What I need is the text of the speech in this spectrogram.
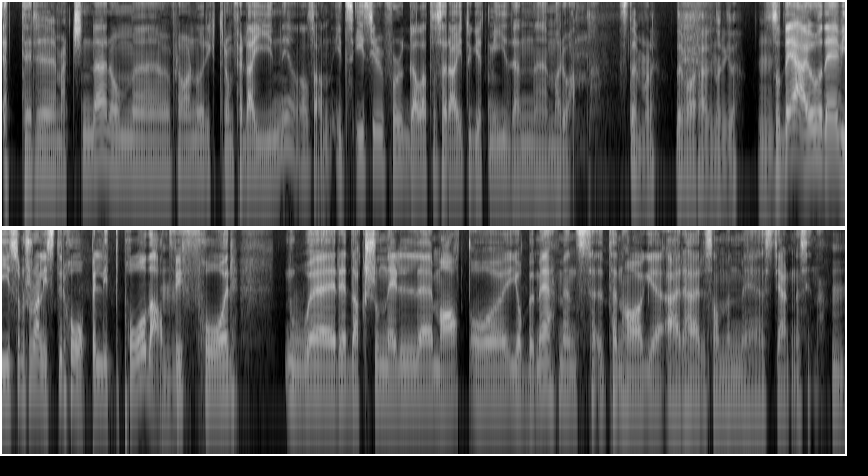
etter matchen der om eh, For det var noen rykter om Fellaini, og da sa han It's easier for Galatasaray to get me than eh, Marwan. Stemmer det. Det var her i Norge, det. Mm. Så det er jo det vi som journalister håper litt på, da. At Mm. vi får noe redaksjonell eh, mat å jobbe med, mens Ten Hag er her sammen med stjernene sine. Mm.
